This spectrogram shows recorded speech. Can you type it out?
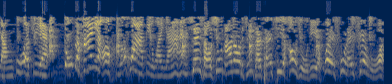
讲过去，公子还有何话对我言？先少休拿到了酒彩财气好酒的坏处来劝我，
